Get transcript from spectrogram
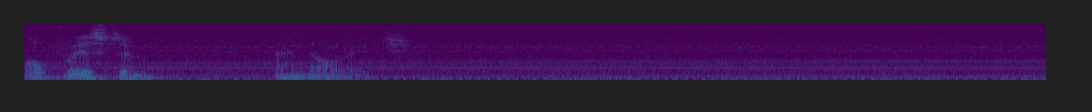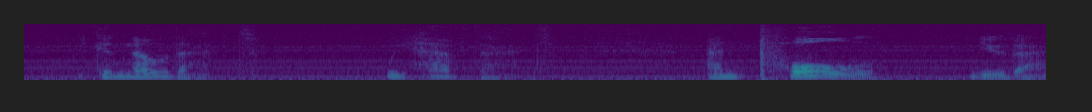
of wisdom and knowledge. We can know that. We have that. And Paul knew that.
